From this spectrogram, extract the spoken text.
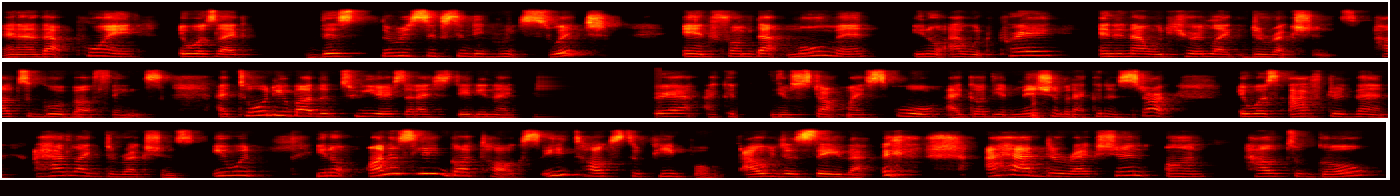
and at that point it was like this 360 degree switch and from that moment you know i would pray and then i would hear like directions how to go about things i told you about the two years that i stayed in nigeria I could you know start my school. I got the admission, but I couldn't start. It was after then. I had like directions. It would, you know, honestly, God talks. He talks to people. I would just say that. I had direction on how to go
